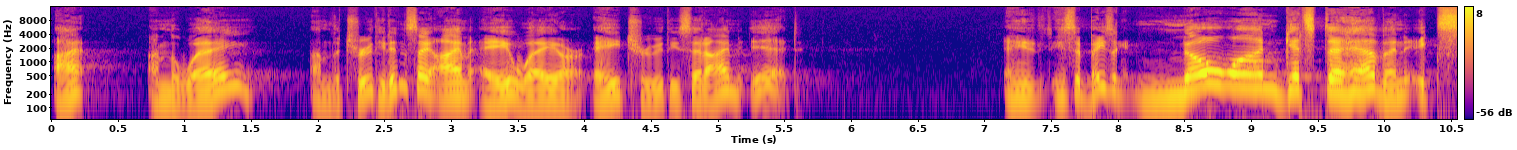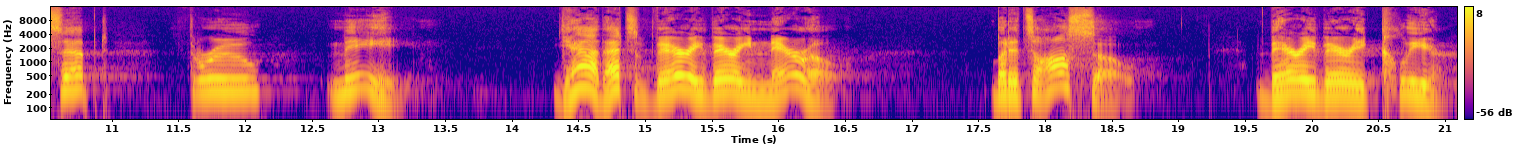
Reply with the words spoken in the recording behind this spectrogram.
I, I'm the way, I'm the truth. He didn't say I'm a way or a truth, he said I'm it. And he, he said basically, no one gets to heaven except through me. Yeah, that's very, very narrow, but it's also very, very clear.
